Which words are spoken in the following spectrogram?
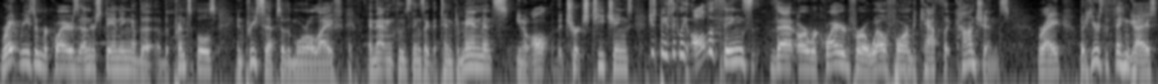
right reason requires the understanding of the of the principles and precepts of the moral life, and that includes things like the Ten Commandments, you know, all the church teachings, just basically all the things that are required for a well-formed Catholic conscience, right? But here's the thing, guys.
